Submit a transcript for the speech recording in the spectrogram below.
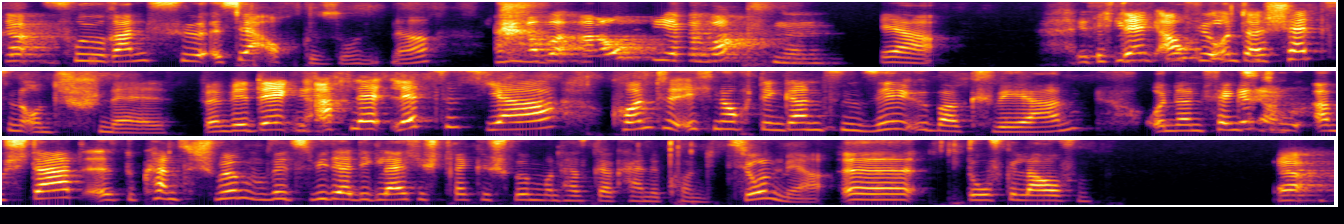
ja. früh ranführen, ist ja auch gesund, ne? Aber auch die Erwachsenen. Ja. Es ich denke auch, wir unterschätzen uns schnell. Wenn wir denken, ach, le letztes Jahr konnte ich noch den ganzen See überqueren und dann fängst genau. du am Start, äh, du kannst schwimmen, willst wieder die gleiche Strecke schwimmen und hast gar keine Kondition mehr. Äh, doof gelaufen. Ja.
